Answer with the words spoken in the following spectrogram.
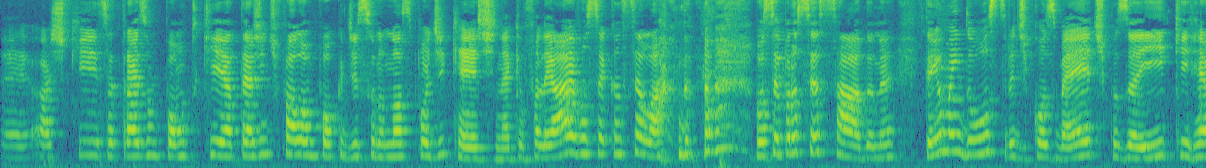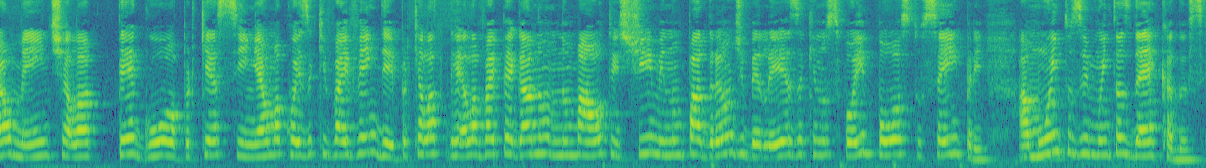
É, acho que você traz um ponto que até a gente falou um pouco disso no nosso podcast, né? Que eu falei, ah, eu vou ser cancelada, vou ser processada, né? Tem uma indústria de cosméticos aí que realmente ela pegou, porque assim, é uma coisa que vai vender, porque ela, ela vai pegar no, numa autoestima num padrão de beleza que nos foi imposto sempre há muitos e muitas décadas.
